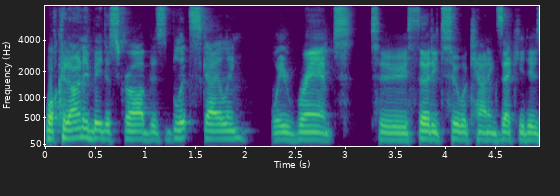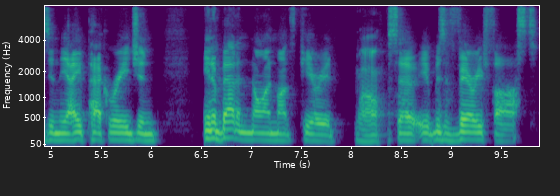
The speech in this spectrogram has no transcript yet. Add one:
what could only be described as blitz scaling. We ramped to 32 account executives in the APAC region in about a nine month period. Wow. So it was very fast.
